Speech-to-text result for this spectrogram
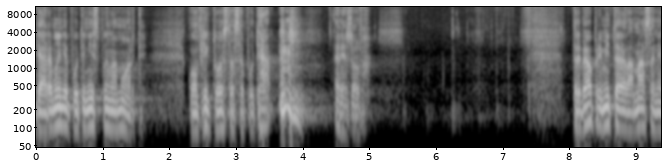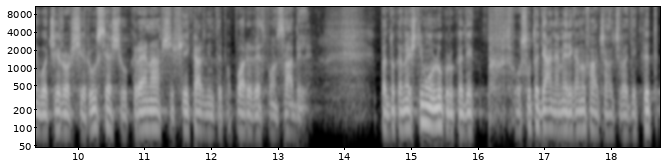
de a rămâne putinist până la moarte conflictul ăsta să putea rezolva. Trebuiau primite la masă negocierilor și Rusia și Ucraina și fiecare dintre popoare responsabile. Pentru că noi știm un lucru, că de 100 de ani America nu face altceva decât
